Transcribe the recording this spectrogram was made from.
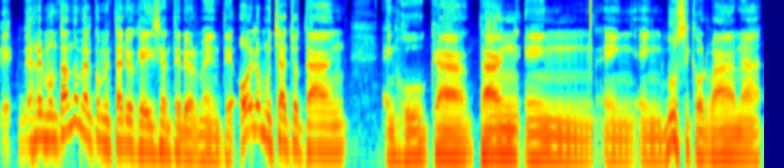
eh, remontándome al comentario que hice anteriormente, hoy los muchachos están en juca, están en, en- en música urbana,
